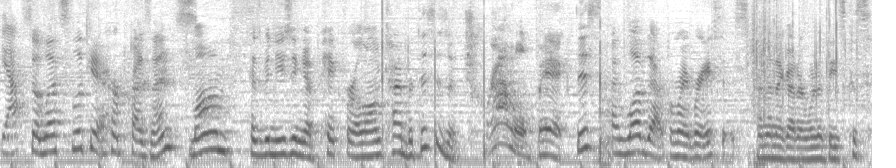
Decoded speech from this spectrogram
Yeah. So let's look at her presents. Mom has been using a pick for a long time, but this is a travel pick. This, I love that for my braces. And then I got her one of these because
